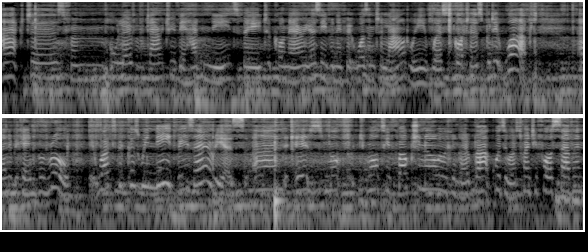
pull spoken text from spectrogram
actors from all over the territory. They had needs, they took on areas, even if it wasn't allowed. We were squatters, but it worked and it became the rule. It works because we need these areas and it's multifunctional, we can go backwards, it works 24 7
